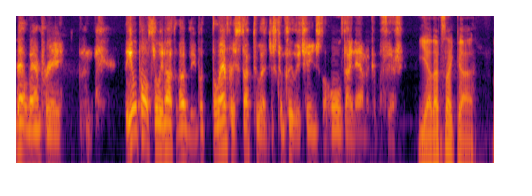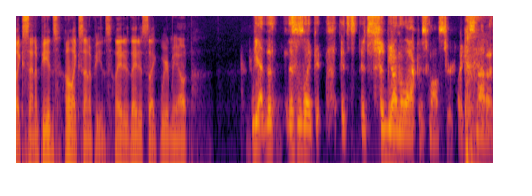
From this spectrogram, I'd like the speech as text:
that lamprey the eel pout really not that ugly, but the lamprey stuck to it just completely changed the whole dynamic of the fish. Yeah, that's like uh like centipedes. I don't like centipedes. They they just like weird me out. Yeah, this this is like it's it should be on the Loch Ness monster. Like it's not a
